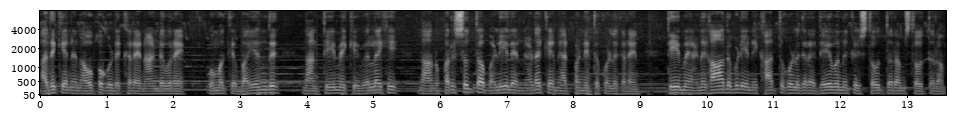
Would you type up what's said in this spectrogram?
அதுக்கு என்ன நான் ஒப்பு கொடுக்கிறேன் ஆண்டவரே. உமக்கு பயந்து நான் தீமைக்கு விலகி நான் பரிசுத்த வழியில் நடக்க என்னை அர்ப்பணித்துக் கொள்ளுகிறேன். தீமை அணுகாதபடி என்னை காத்து கொள்ளுகிற தேவனுக்கு ஸ்தோத்திரம் ஸ்தோத்திரம்.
